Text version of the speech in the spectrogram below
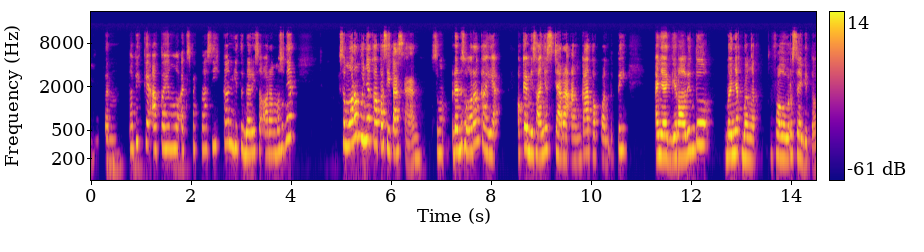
ribuan. Tapi kayak apa yang lo ekspektasikan gitu dari seorang, maksudnya semua orang punya kapasitas kan, dan semua orang kayak oke okay, misalnya secara angka atau quantity hanya Geraldine tuh banyak banget followersnya gitu.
